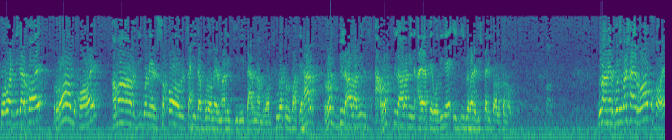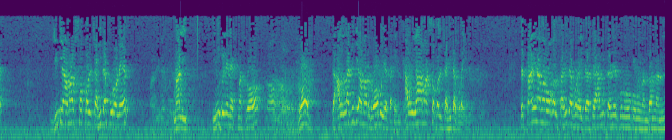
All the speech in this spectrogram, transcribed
পড়ুয়ার দিগার কয়, রব হয় আমার জীবনের সকল চাহিদা পূরণের মালিক যিনি, তার নাম রব। সুরাতুল ফাতেহার রব্বিল আলমিন রব্বিল আলমিন আয়াতের অধীনে এই ব্যাপারে বিস্তারিত আলোচনা হচ্ছে। কোরআনের পরিভাষায় রব হয়, যিনি আমার সকল চাহিদা পূরণের মালিক। তিনি হলেন একমাত্র রব। আল্লাহ যদি আমার রব হইয়া থাকেন, আল্লাহ আমার সকল চাহিদা পুরাইবেন তাই আমার সকল চাহিদা পুরাইতে আমি তাদের কোন হুকুম মানতাম না আমি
